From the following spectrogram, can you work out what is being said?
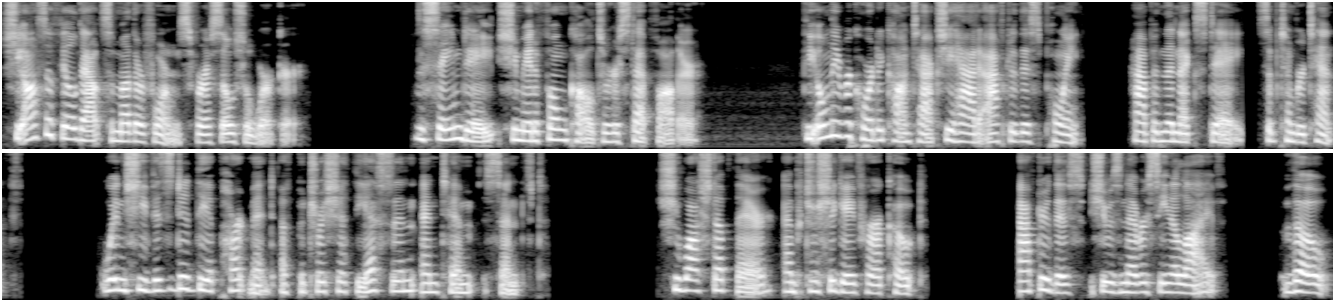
She also filled out some other forms for a social worker. The same day, she made a phone call to her stepfather. The only recorded contact she had after this point happened the next day, September 10th when she visited the apartment of Patricia Thiessen and Tim Senft. She washed up there, and Patricia gave her a coat, After this, she was never seen alive, though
